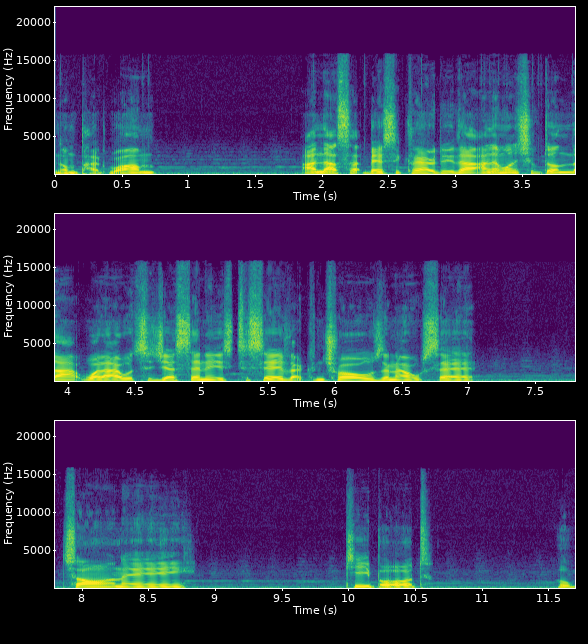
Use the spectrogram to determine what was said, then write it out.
numpad 1. And that's basically how I do that. And then once you've done that, what I would suggest then is to save that controls and I'll say Tony keyboard. Oh,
